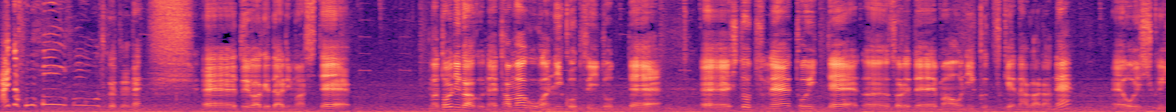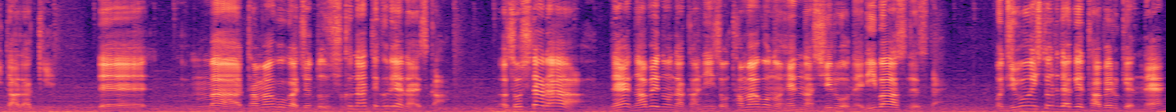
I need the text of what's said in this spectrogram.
あいたほほほーとか言ってね。えー、というわけでありまして、まあ、とにかくね、卵が2個ついとって、えー、1つね、溶いて、えー、それで、まあ、お肉つけながらね、えー、美味しくいただき。で、まあ、卵がちょっと薄くなってくるじゃないですか。そしたら、ね、鍋の中にその卵の変な汁をね、リバースですね。自分一人だけ食べるけんね、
